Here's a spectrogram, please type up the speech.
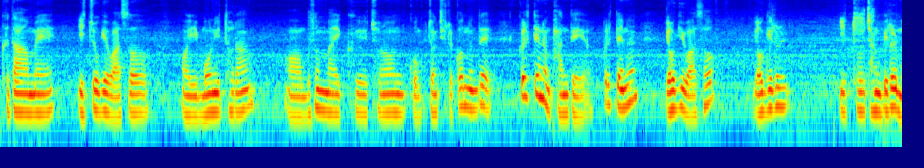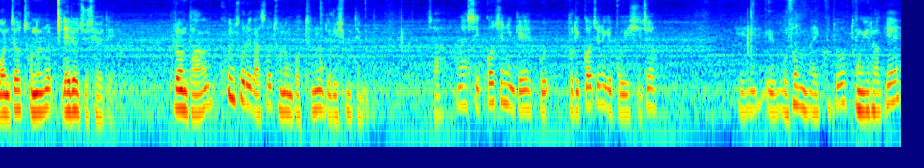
그 다음에 이쪽에 와서 어, 이 모니터랑 어, 무선 마이크 전원 공급 장치를 껐는데 끌 때는 반대예요. 끌 때는 여기 와서 여기를 이 두 장비를 먼저 전원을 내려 주셔야 돼요. 그런 다음 콘솔에 가서 전원 버튼을 누르시면 됩니다. 자, 하나씩 꺼지는 게 보- 불이 꺼지는 게 보이시죠? 예, 이 무선 마이크도 동일하게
